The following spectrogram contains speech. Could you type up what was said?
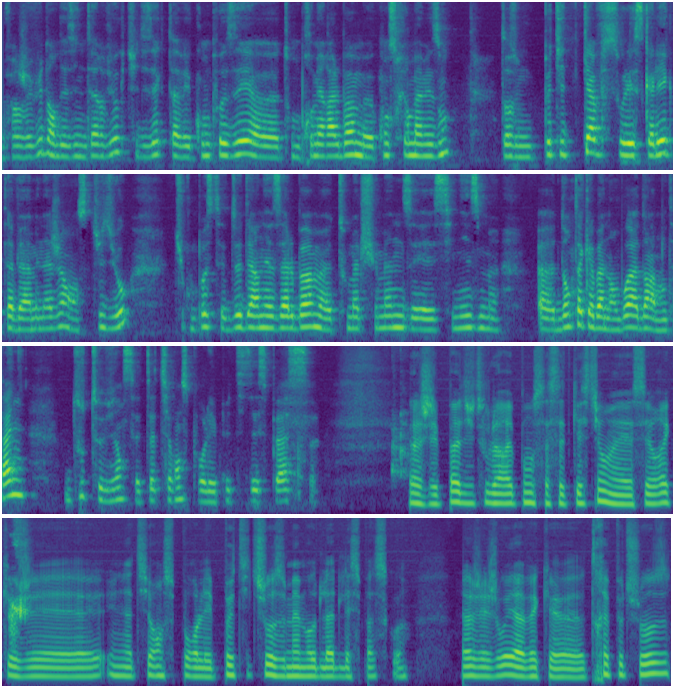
Enfin, j'ai vu dans des interviews que tu disais que tu avais composé ton premier album Construire ma maison dans une petite cave sous l'escalier que tu avais aménagé en studio. Tu composes tes deux derniers albums, Too Much Humans et Cynisme, euh, dans ta cabane en bois, dans la montagne. D'où te vient cette attirance pour les petits espaces? Euh, J'ai pas du tout la réponse à cette question, mais c'est vrai que j'ai une attirance pour les petites choses, même au-delà de l'espace. Quoi. Là, j'ai joué avec euh, très peu de choses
